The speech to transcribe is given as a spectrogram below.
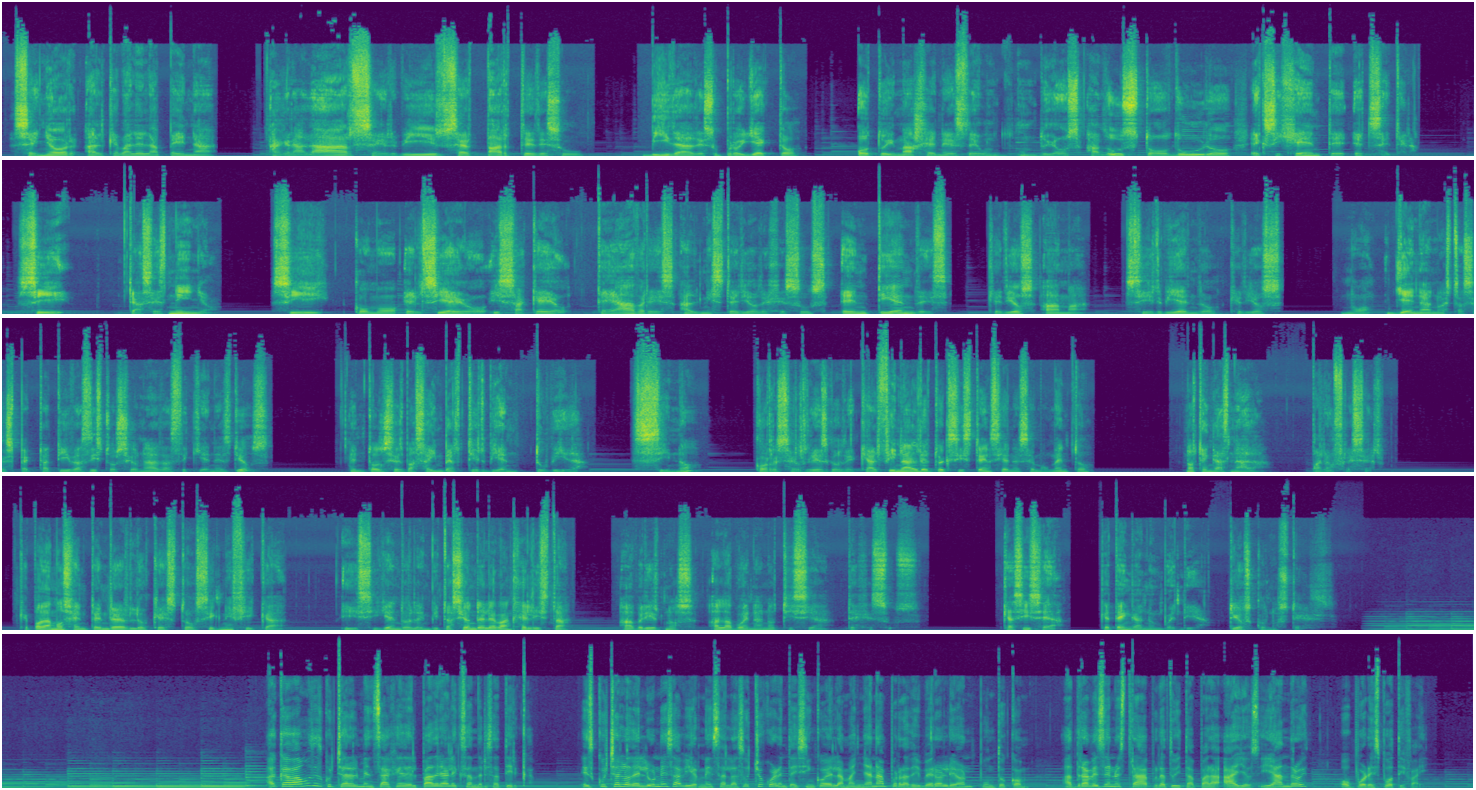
Señor al que vale la pena agradar, servir, ser parte de su vida, de su proyecto, o tu imagen es de un, Dios adusto, duro, exigente, etc. Si te haces niño, si como el ciego y saqueo te abres al misterio de Jesús, entiendes que Dios ama sirviendo, que Dios no llena nuestras expectativas distorsionadas de quién es Dios, entonces vas a invertir bien tu vida. Si no, corres el riesgo de que al final de tu existencia en ese momento no tengas nada para ofrecer. Que podamos entender lo que esto significa y siguiendo la invitación del evangelista, abrirnos a la buena noticia de Jesús. Que así sea, que tengan un buen día. Dios con ustedes. Acabamos de escuchar el mensaje del Padre Alexander Satirka. Escúchalo de lunes a viernes a las 8.45 de la mañana por radioiberoleón.com, a través de nuestra app gratuita para iOS y Android o por Spotify.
